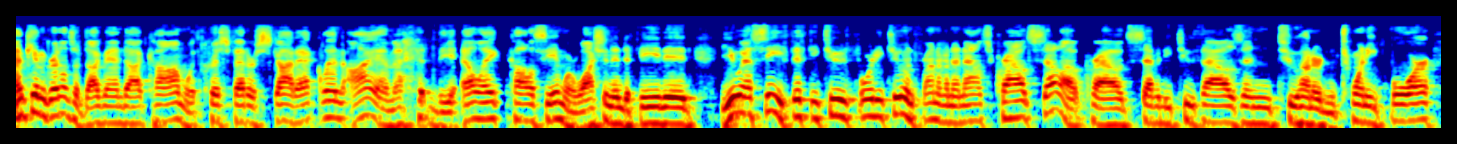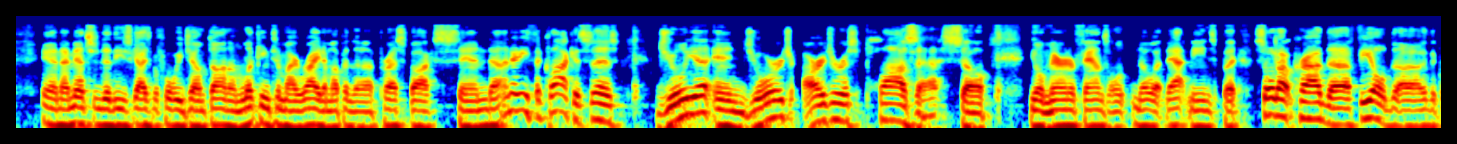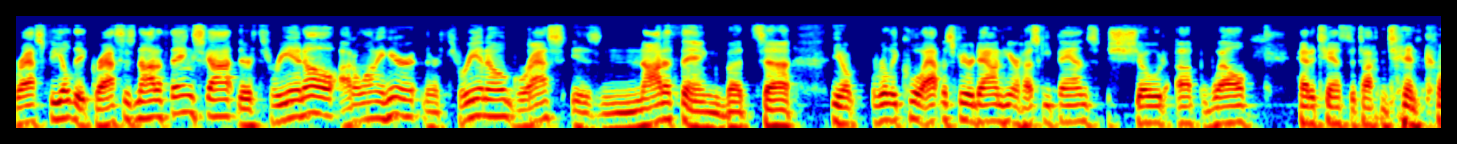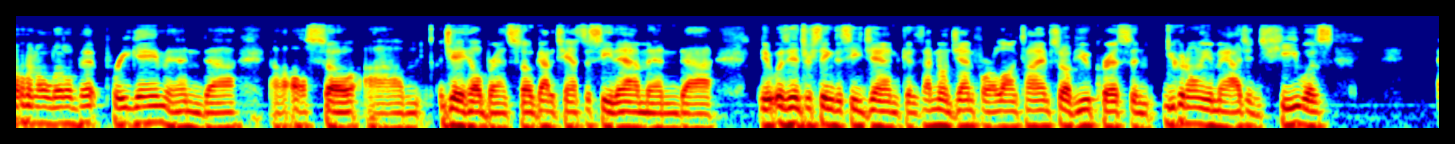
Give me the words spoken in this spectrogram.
I'm Kim Grinolds of Dawgman.com with Chris Fetter, Scott Eklund. I am at the LA Coliseum where Washington defeated USC 52-42 in front of an announced crowd, sellout crowd, 72,224. And I mentioned to these guys before we jumped on, I'm looking to my right. I'm up in the press box, and uh, underneath the clock it says Julia and George Argyros Plaza. So, you know, Mariner fans will know what that means. But sold out crowd, the field, uh, the grass field. The grass is not a thing, Scott. They're three and zero. Oh. I don't want to hear it. They're three and zero. Oh. Grass is not a thing. But uh, you know, really cool atmosphere down here. Husky fans showed up well had a chance to talk to Jen Cohen a little bit pregame and uh, uh, also um, Jay Hillbrand. So got a chance to see them. And uh, it was interesting to see Jen because I've known Jen for a long time. So have you, Chris. And you can only imagine she was.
